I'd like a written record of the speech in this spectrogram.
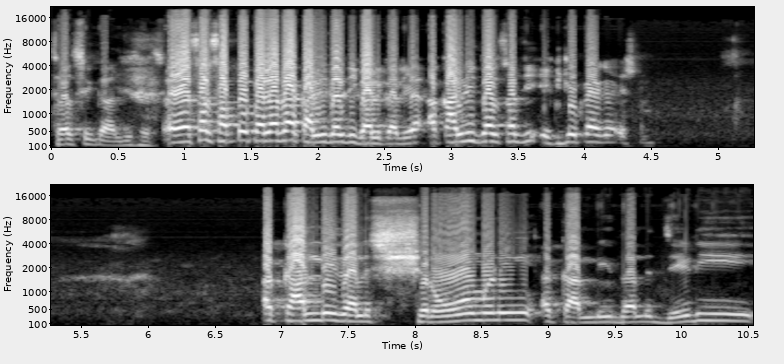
ਸਤਿ ਸ਼੍ਰੀ ਅਕਾਲ ਜੀ ਸ਼੍ਰੀ ਸਭ ਤੋਂ ਪਹਿਲਾਂ ਤਾਂ ਅਕਾਲੀ ਦਲ ਦੀ ਗੱਲ ਕਰ ਲਿਆ ਅਕਾਲੀ ਦਲ ਸਰ ਜੀ ਇਕਜੁੱਟ ਹੈਗਾ ਇਸ ਟਾਈਮ। ਅਕਾਲੀ ਦਲ ਸ਼੍ਰੋਮਣੀ ਅਕਾਲੀ ਦਲ ਜਿਹੜੀ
